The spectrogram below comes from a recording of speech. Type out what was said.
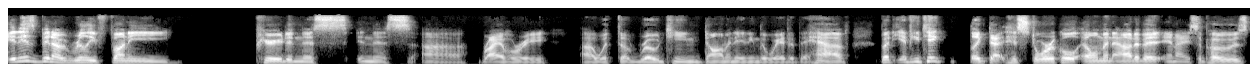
it has been a really funny period in this in this uh, rivalry uh, with the road team dominating the way that they have. But if you take like that historical element out of it, and I suppose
